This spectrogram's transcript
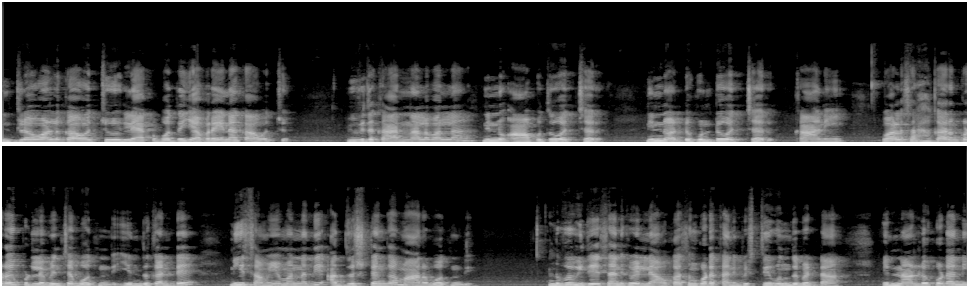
ఇంట్లో వాళ్ళు కావచ్చు లేకపోతే ఎవరైనా కావచ్చు వివిధ కారణాల వల్ల నిన్ను ఆపుతూ వచ్చారు నిన్ను అడ్డుకుంటూ వచ్చారు. కానీ వాళ్ళ సహకారం కూడా ఇప్పుడు లభించబోతుంది. ఎందుకంటే నీ సమయం అన్నది అదృష్టంగా మారబోతుంది. నువ్వు విదేశానికి వెళ్ళే అవకాశం కూడా కనిపిస్తూ ఉంది బిడ్డ. ఎన్నాళ్ళు కూడా నీ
